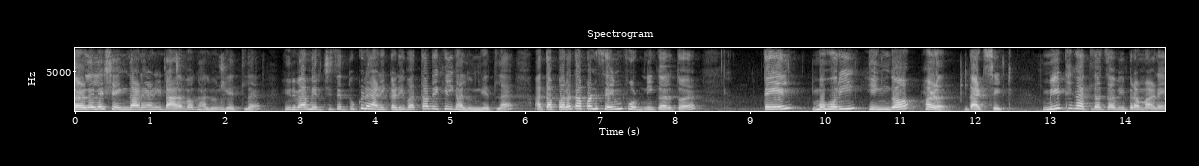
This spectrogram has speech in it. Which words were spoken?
तळलेले शेंगदाणे आणि डाळवं घालून घेतलं आहे हिरव्या मिरचीचे तुकडे आणि कढीपत्ता देखील घालून घेतला आहे आता परत आपण सेम फोडणी करतो आहे तेल मोहरी हिंग हळद दॅट्स इट मीठ घातलं चवीप्रमाणे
